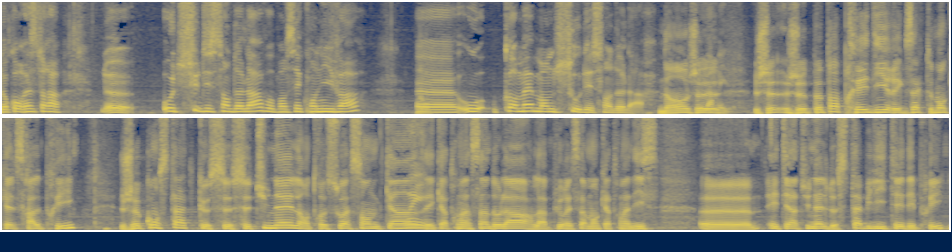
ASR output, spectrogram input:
Donc, on restera euh, au-dessus des 100 dollars, vous pensez qu'on y va euh, Ou quand même en dessous des 100 dollars Non, je baril. je je peux pas prédire exactement quel sera le prix. Je constate que ce, ce tunnel entre 75 Oui. et 85 dollars, là plus récemment 90, euh, était un tunnel de stabilité des prix.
